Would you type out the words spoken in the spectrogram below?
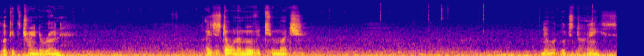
look, it's trying to run. I just don't want to move it too much. No, it looks nice.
